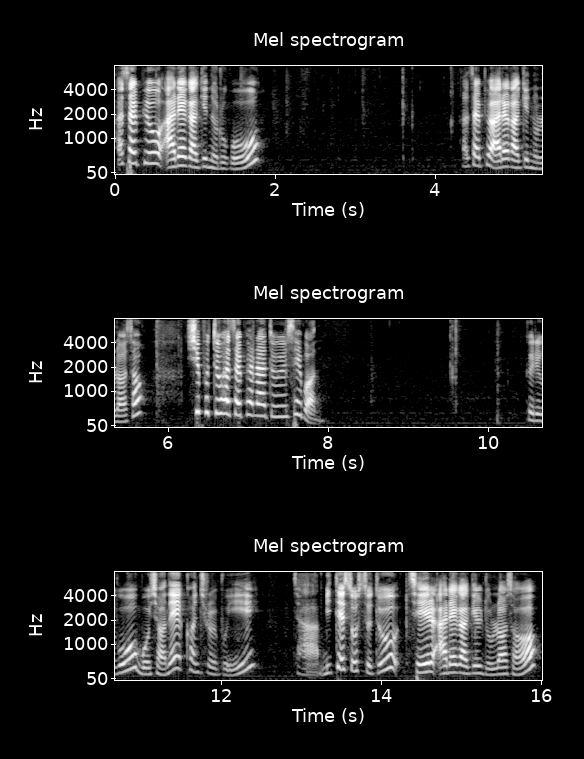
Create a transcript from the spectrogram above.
화살표 아래 가기 누르고 화살표 아래 가기 눌러서 Shift 화살표 하나 둘 세 번 그리고 모션에 컨트롤 V 자 밑에 소스도 제일 아래 가기를 눌러서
